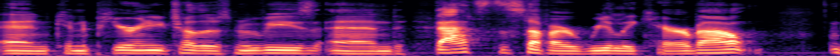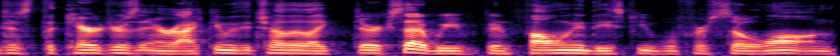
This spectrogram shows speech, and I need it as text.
and can appear in each other's movies, and that's the stuff I really care about. Just the characters interacting with each other. Like Derek said, we've been following these people for so long.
